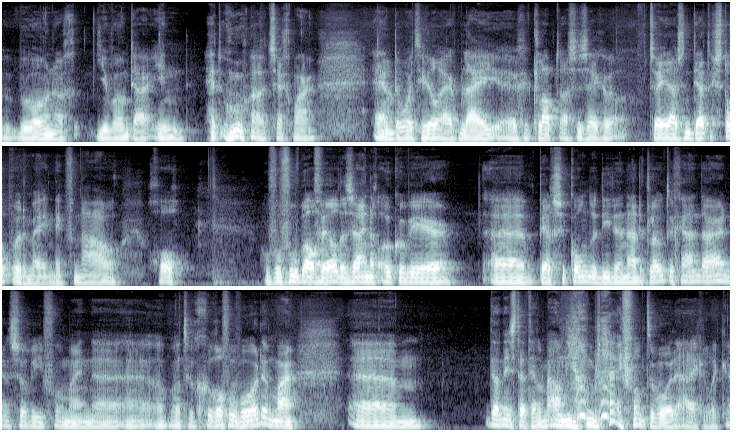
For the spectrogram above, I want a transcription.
bewoner, je woont daar in het oerwoud, zeg maar. En ja. er wordt heel erg blij geklapt als ze zeggen, 2030 stoppen we ermee. En ik denk van, nou, goh, hoeveel voetbalvelden zijn er ook alweer uh, per seconde die er naar de kloten gaan daar. Sorry voor mijn uh, wat grove woorden, maar um, dan is dat helemaal niet om blij van te worden eigenlijk. Hè?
